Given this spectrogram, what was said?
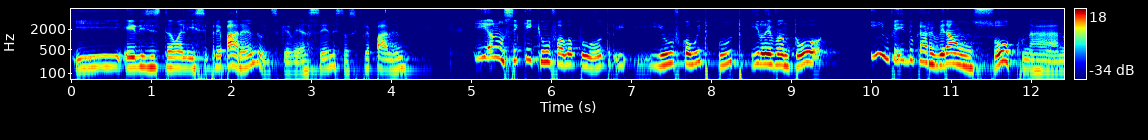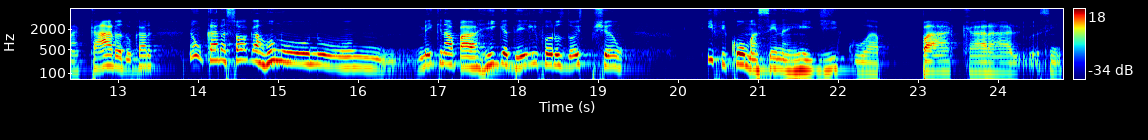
E eles estão ali se preparando, descrever a cena, estão se preparando e eu não sei o que, que um falou pro outro, e, e um ficou muito puto e levantou. E em vez do cara virar um soco na, na cara do cara, não, o cara só agarrou no, no. meio que na barriga dele e foram os dois pro chão. E ficou uma cena ridícula pra caralho, assim,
